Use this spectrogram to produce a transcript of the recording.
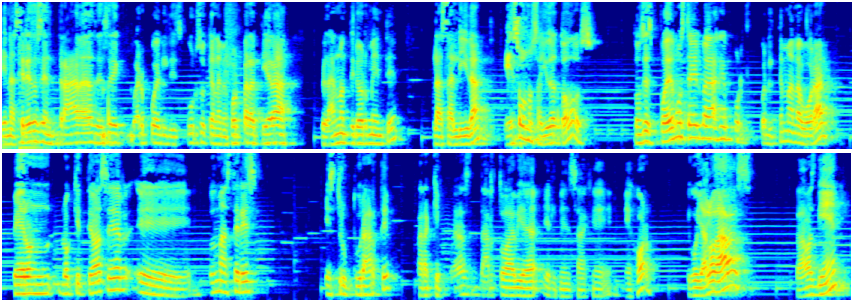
En hacer esas entradas, ese cuerpo del discurso que a lo mejor para ti era plano anteriormente, la salida, eso nos ayuda a todos. Entonces, podemos tener bagaje por, por el tema laboral, pero lo que te va a hacer eh, Toastmaster es estructurarte para que puedas dar todavía el mensaje mejor. Digo, ya lo dabas, lo dabas bien,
